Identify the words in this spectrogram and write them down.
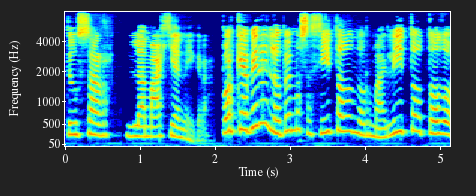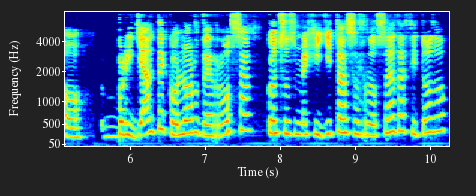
de usar la magia negra. Porque a Viren lo vemos así, todo normalito, todo brillante color de rosa, con sus mejillitas rosadas y todo,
